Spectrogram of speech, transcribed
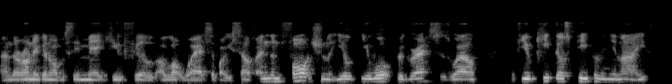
and they're only going to obviously make you feel a lot worse about yourself. And unfortunately, you you won't progress as well if you keep those people in your life.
